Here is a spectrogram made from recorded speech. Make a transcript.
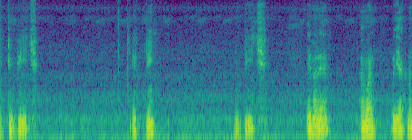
একটি বীজ। একটি বীজ। এবারে আবার ওই এক নং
